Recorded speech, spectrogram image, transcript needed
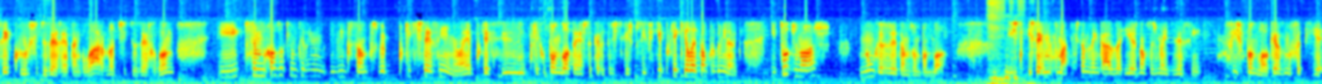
seco, nos sítios é retangular, noutros sítios é redondo e sempre me causa aqui um bocadinho de impressão de perceber porque é que isto é assim, não é? Porque é que, porque é que o pão de ló tem esta característica específica e porque é que ele é tão predominante. E todos nós nunca rejeitamos um pão de ló. Isto, isto é matemático. Estamos em casa e as nossas mães dizem assim: fiz pão de ló, queres uma fatia?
